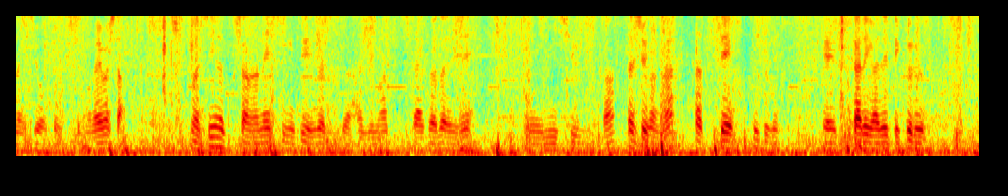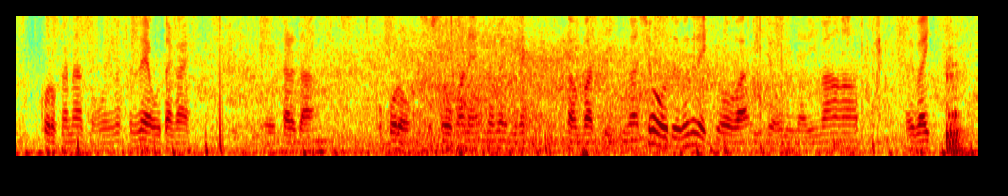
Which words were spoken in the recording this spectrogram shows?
話をさせてもらいました、まあ、4月からね新生活が始まった方でね、えー、2週間か3週間が経ってちょっとね、えー、疲れが出てくる頃かなと思いますのでお互い、え、体心そしてお金の面でね頑張っていきましょうということで今日は以上になります。バイバイ。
